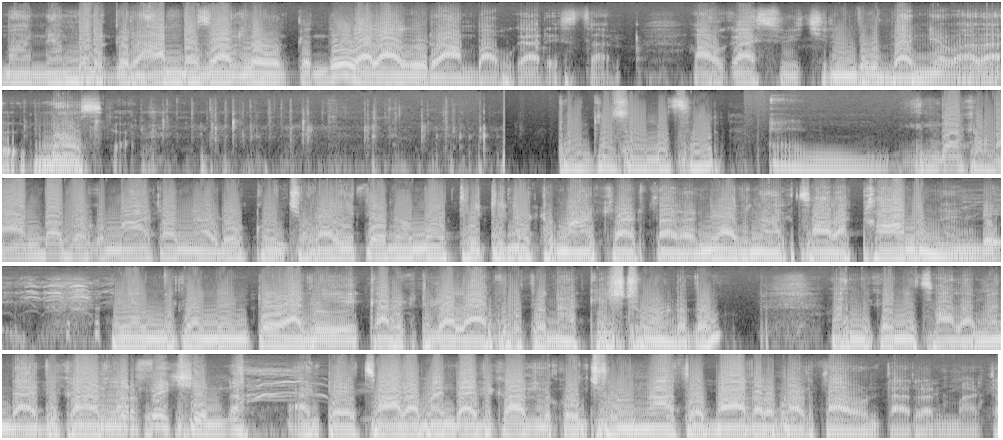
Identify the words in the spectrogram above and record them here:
మా నెంబర్ గ్రామ్ బజార్లో ఉంటుంది. ఎలాగూ రాంబాబు గారు ఇస్తారు. అవకాశం ఇచ్చినందుకు ధన్యవాదాలు. నమస్కారం. Thank you so much sir and ఇందాక రాంబాబు ఒక మాట అన్నాడు కొంచెం అయితేనేమో తిట్టినట్టు మాట్లాడతారని అది నాకు చాలా కామన్ అండి. ఎందుకంటే అది కరెక్ట్గా లేకపోతే నాకు ఇష్టం ఉండదు. అందుకని చాలా మంది అధికారులు. అంటే చాలా మంది అధికారులు కొంచెం నాతో బాధలు పడతా ఉంటారు అనమాట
